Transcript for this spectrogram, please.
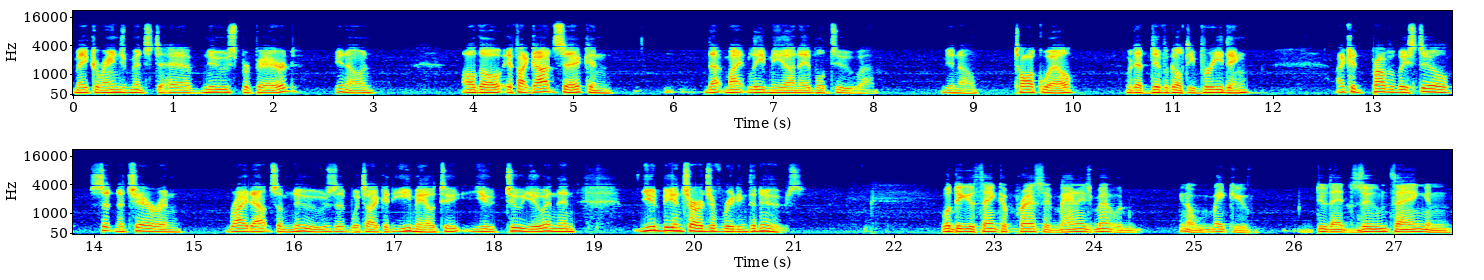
make arrangements to have news prepared. You know, although if I got sick and that might leave me unable to, uh, you know, talk well, would have difficulty breathing. I could probably still sit in a chair and write out some news, which I could email to you to you, and then you'd be in charge of reading the news. Well, do you think oppressive management would, you know, make you do that Zoom thing and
